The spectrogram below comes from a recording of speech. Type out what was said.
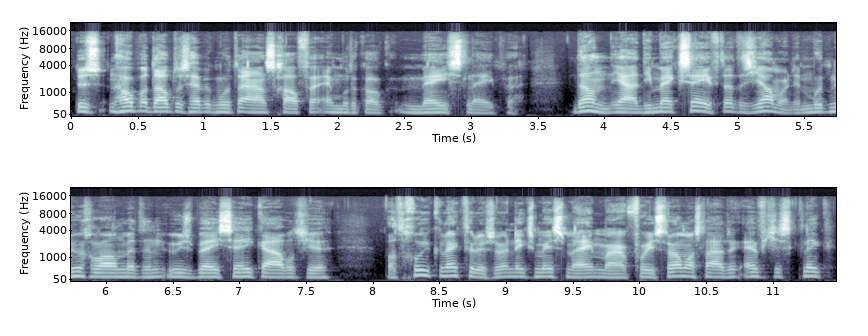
Dus een hoop adapters heb ik moeten aanschaffen en moet ik ook meeslepen. Dan, ja, die MagSafe, dat is jammer. Dat moet nu gewoon met een USB-C kabeltje wat goede connector is hoor, niks mis mee. Maar voor je stroomaansluiting eventjes klik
